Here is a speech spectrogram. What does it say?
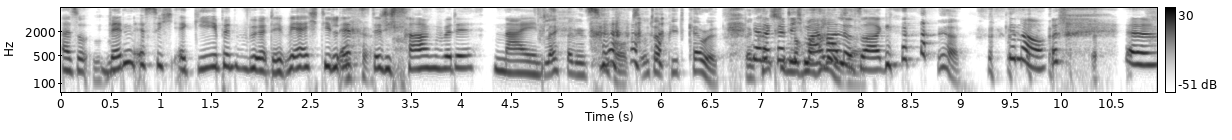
Also, mhm. wenn es sich ergeben würde, wäre ich die Letzte, die sagen würde, nein. Vielleicht bei den Seahawks unter Pete Carroll. Dann ja, dann könnte ich mal Hallo sagen. sagen. Ja. genau. äh,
